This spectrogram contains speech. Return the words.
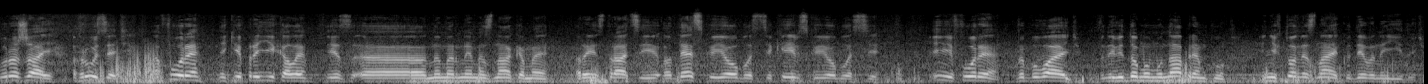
урожай грузять на фури, які приїхали із е, номерними знаками реєстрації Одеської області, Київської області. І фури вибувають в невідомому напрямку, і ніхто не знає, куди вони їдуть.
